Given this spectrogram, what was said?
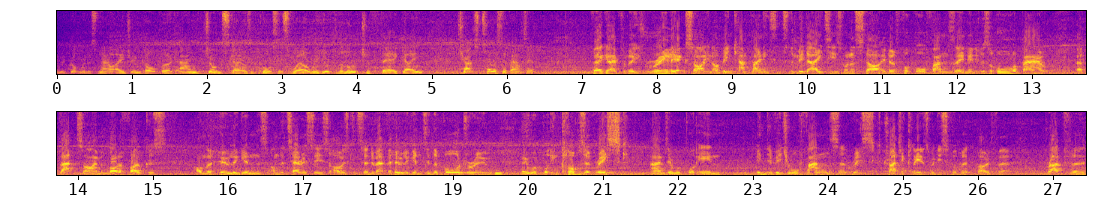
we've got with us now Adrian Goldberg and John Scales, of course, as well. We're here for the launch of Fair Game. Chaps, tell us about it. Fair Game for me is really exciting. I've been campaigning since the mid 80s when I started a football fanzine, and it was all about, at that time, a lot of focus on the hooligans on the terraces. I was concerned about the hooligans in the boardroom hmm. who were putting clubs at risk and who were putting individual fans at risk, tragically, as we discovered both at Bradford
